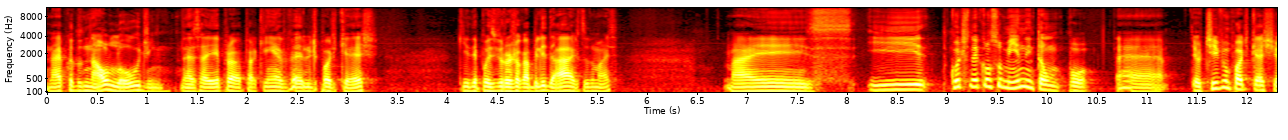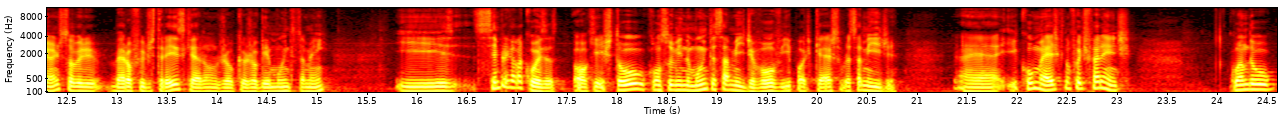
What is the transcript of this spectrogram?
na época do downloading, nessa aí pra, pra quem é velho de podcast, que depois virou jogabilidade e tudo mais. Mas. E continuei consumindo, então, pô. É, eu tive um podcast antes sobre Battlefield 3, que era um jogo que eu joguei muito também. E sempre aquela coisa, ok, estou consumindo muito essa mídia, vou ouvir podcast sobre essa mídia. É, e com o Magic não foi diferente. Quando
